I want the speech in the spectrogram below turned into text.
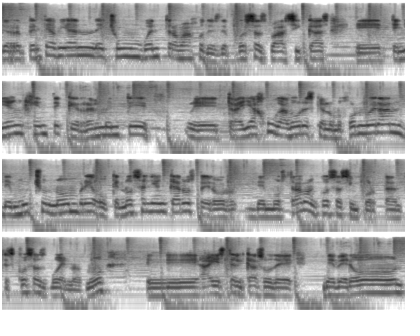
de repente habían hecho un buen trabajo desde fuerzas básicas, eh, tenían gente que realmente eh, traía jugadores que a lo mejor no eran de mucho nombre o que no salían caros, pero demostraban cosas importantes, cosas buenas, ¿no? Eh, ahí está el caso de, de Verón,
